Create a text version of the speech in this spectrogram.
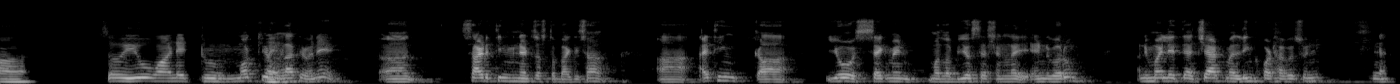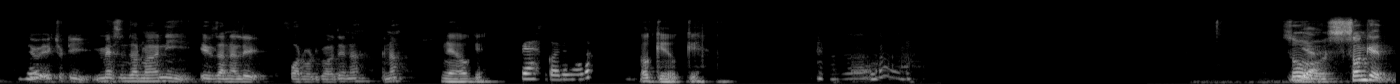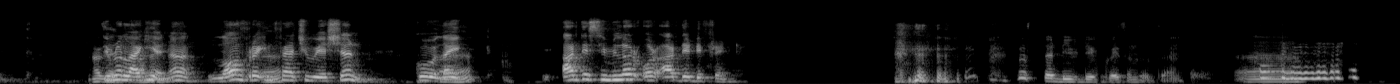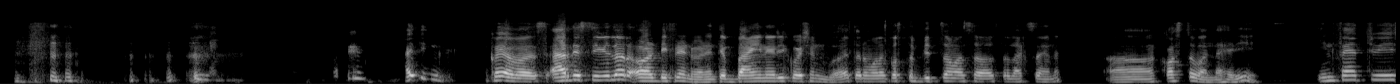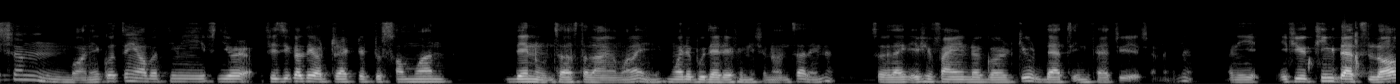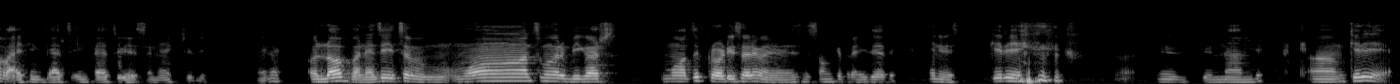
so you wanted to म के Ouais. भन्ला थियो भने अ, साढे तिन मिनट जस्तो बाँकी छ। आई थिङ्क यो सेगमेन्ट मतलब यो सेसनलाई एन्ड गरौँ। अनि मैले त्यहाँ च्याटमा लिङ्क पठाएको छु नि. त्यो एकचोटि मेसेन्जरमा पनि एकजनाले फरवर्ड गर्दैन होइन? Yeah okay. Press गरेर ल। okay okay so. सङ्केत तिम्रो लागि। होइन लभ र अँ। इन्फ्याचुएसनको like are they similar or are they different कस्तो डिप डिप क्वेसन सोध्छ आई थिङ्क खै अब are they similar or different भने त्यो बाइनरी क्वेसन भयो तर मलाई कस्तो बिचमा छ जस्तो लाग्छ होइन कस्तो भन्दाखेरि इन्फ्याचुएसन भनेको चाहिँ अब तिमी if you're physically attracted to someone then हुन्छ जस्तो लाग्यो मलाई। मैले बुझाए डेफिनेसन अनुसार होइन? So like if you find a girl cute that's infatuation होइन? अनि if you think that's love I think that's infatuation actually होइन? लभ भने चाहिँ it's a much more bigger म चाहिँ प्रड्युसरै भनेर सङ्केत राखिदिएको थिएँ। एनिवेज के अरे? नाम के? के अरे?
